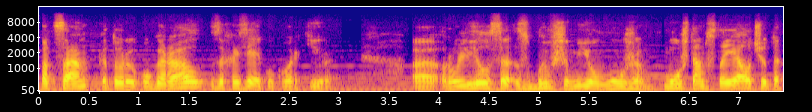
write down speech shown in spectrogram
пацан, который угорал за хозяйку квартиры, рулился с бывшим ее мужем. Муж там стоял что-то,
